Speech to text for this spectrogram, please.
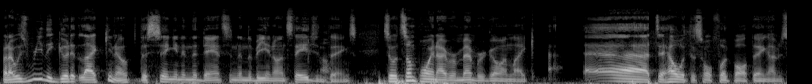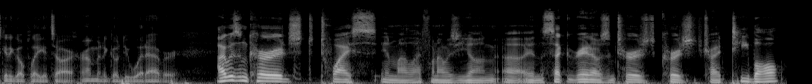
but I was really good at like you know the singing and the dancing and the being on stage and things. So at some point, I remember going like, ah, to hell with this whole football thing. I'm just gonna go play guitar or I'm gonna go do whatever. I was encouraged twice in my life when I was young. Uh, in the second grade, I was encouraged, encouraged to try t-ball,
